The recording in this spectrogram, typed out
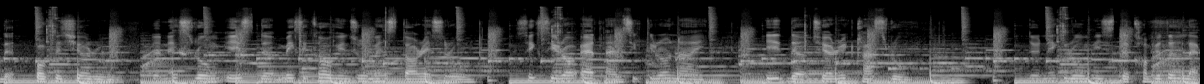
the professor room. The next room is the Mexico instrument storage room. 608 and 609 is the theory classroom. The next room is the computer lab.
